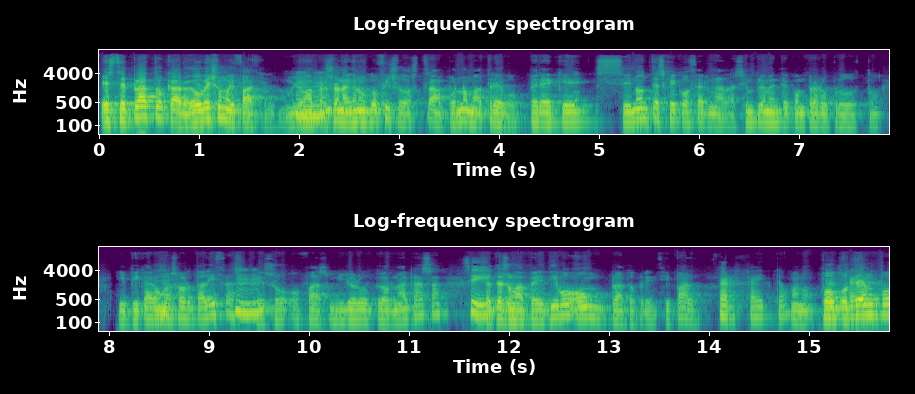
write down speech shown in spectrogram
Este plato, claro, eu vexo moi fácil. A mellor uh -huh. unha persona que non o fixo, ostra, pois non me atrevo. Pero é que se non tes que cocer nada, simplemente comprar o produto e picar unhas hortalizas, uh -huh. que eso o faz mellor ou peor na casa, sí. xa tes un aperitivo ou un plato principal. Perfecto. Bueno, pouco perfecto. tempo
